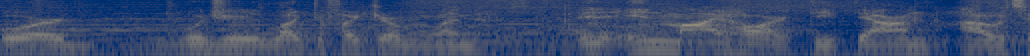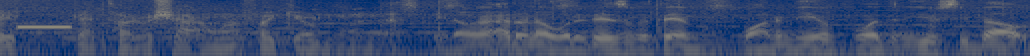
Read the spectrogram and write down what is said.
or would you like to fight Gilbert Melendez? In, in my heart, deep down, I would say that title shot. I want to fight Gilbert Melendez. You know, I don't know what it is with him wanting me more than a UFC belt.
